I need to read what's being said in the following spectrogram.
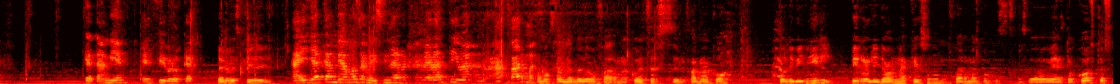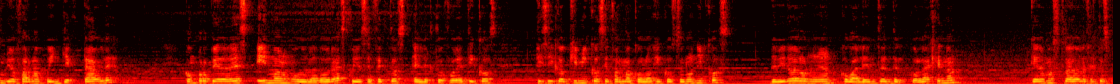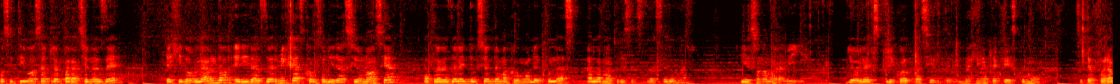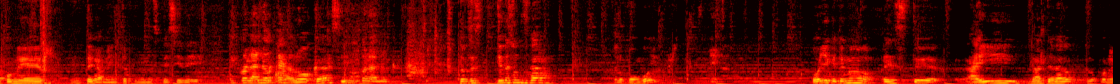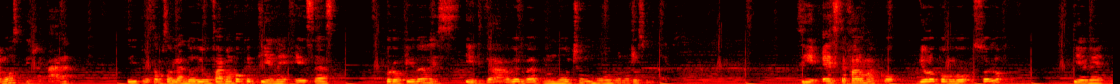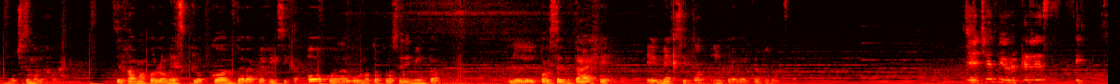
que también el fibrocar. Pero es que Ahí ya cambiamos de medicina regenerativa a, fármaco. estamos hablando de un fármaco. Este es el fármaco polivinil pirrolidona, que es un fármaco que es considerado de alto costo. Es un biofármaco inyectable con propiedades inmunomoduladoras cuyos efectos electroforéticos, físico-químicos y farmacológicos son únicos debido a la unión covalente entre el colágeno que ha demostrado efectos positivos en reparaciones de tejido blando, heridas dérmicas, consolidación ósea a través de la inducción de macromoléculas a la matriz extracelular. Y es una maravilla. Yo le explico al paciente, imagínate que es como si te fuera a poner un pegamento con una especie de cola loca, ¿sí? Como con la loca. Entonces, tienes un desgarro, te lo pongo y Oye, que tengo este ahí alterado, te lo ponemos y repara. Pero estamos hablando de un fármaco que tiene esas propiedades y da, ¿verdad? Muchos, muy buenos resultados. Si este fármaco yo lo pongo solo, tiene muchísima mejora. Si el fármaco lo mezclo con terapia física o con algún otro procedimiento, el, porcentaje en éxito incrementa pero bastante. De hecho, el fibroquel es, sí,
